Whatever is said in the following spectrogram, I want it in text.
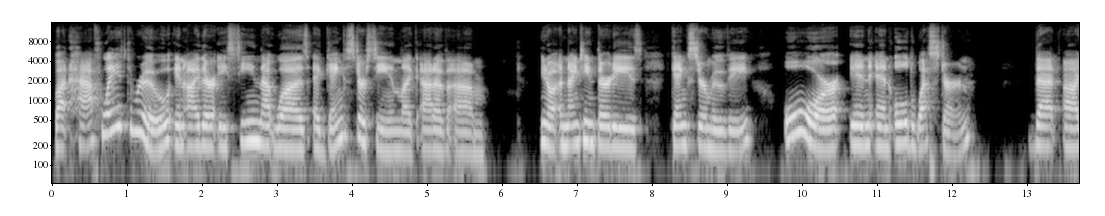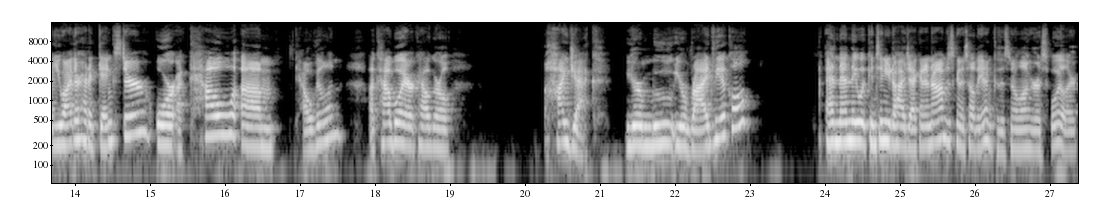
But halfway through, in either a scene that was a gangster scene, like out of, um, you know, a 1930s gangster movie, or in an old western, that uh, you either had a gangster or a cow, um, cow villain, a cowboy or cowgirl hijack your move your ride vehicle and then they would continue to hijack. And now i'm just going to tell the end because it's no longer a spoiler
